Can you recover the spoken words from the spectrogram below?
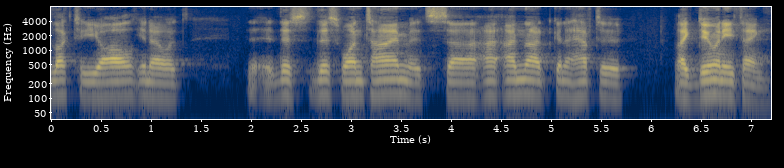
luck to you all. You know, it, this, this one time, it's, uh, I, I'm not going to have to like do anything.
